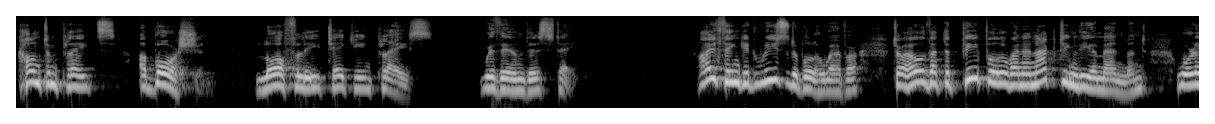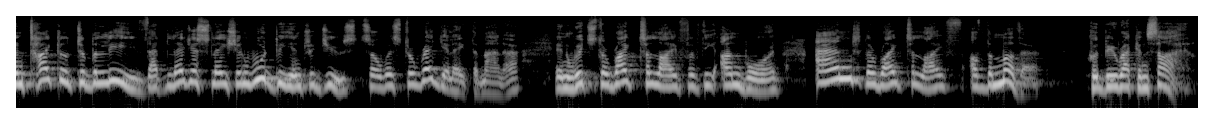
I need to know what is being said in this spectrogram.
contemplates abortion lawfully taking place within this state. I think it reasonable, however, to hold that the people, when enacting the amendment, were entitled to believe that legislation would be introduced so as to regulate the manner in which the right to life of the unborn and the right to life of the mother could be reconciled.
